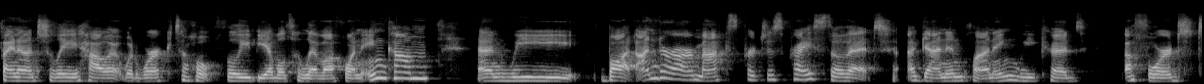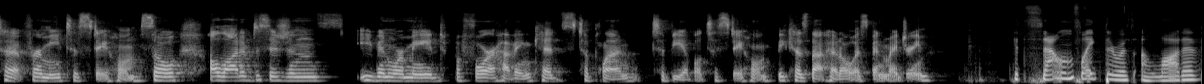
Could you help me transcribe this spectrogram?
financially how it would work to hopefully be able to live off one income and we bought under our max purchase price so that again in planning we could afford to for me to stay home so a lot of decisions even were made before having kids to plan to be able to stay home because that had always been my dream It sounds like there was a lot of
